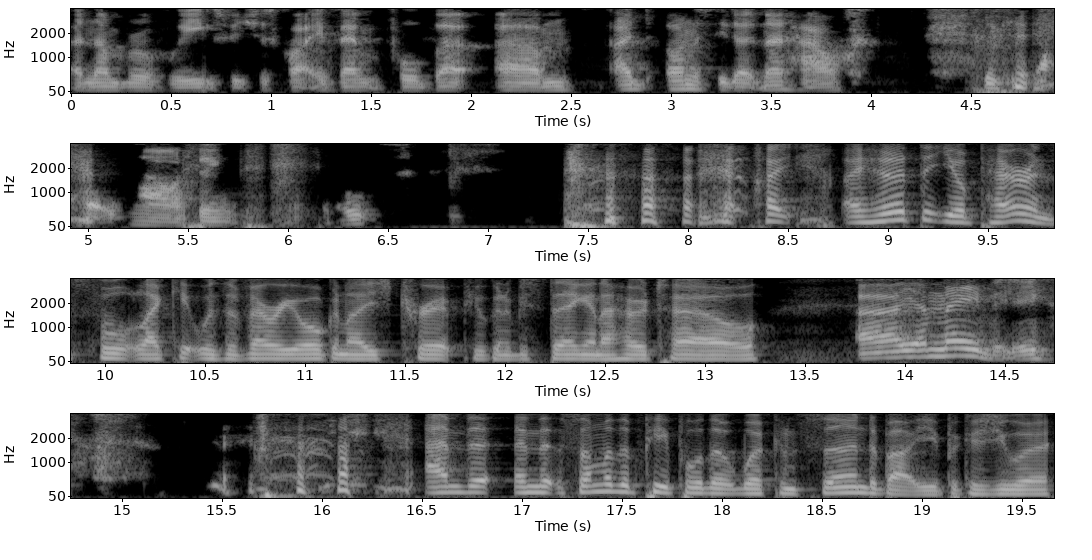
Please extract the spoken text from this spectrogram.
a number of weeks, which was quite eventful. But um, I honestly don't know how. Looking back now, I think, oops. I I heard that your parents thought like it was a very organized trip. You're going to be staying in a hotel. Uh, yeah, maybe. and that and that some of the people that were concerned about you because you were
